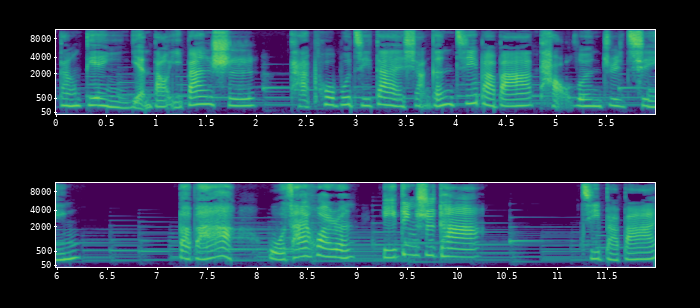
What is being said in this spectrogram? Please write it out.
当电影演到一半时，他迫不及待想跟鸡爸爸讨论剧情。爸爸，我猜坏人一定是他。鸡爸爸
